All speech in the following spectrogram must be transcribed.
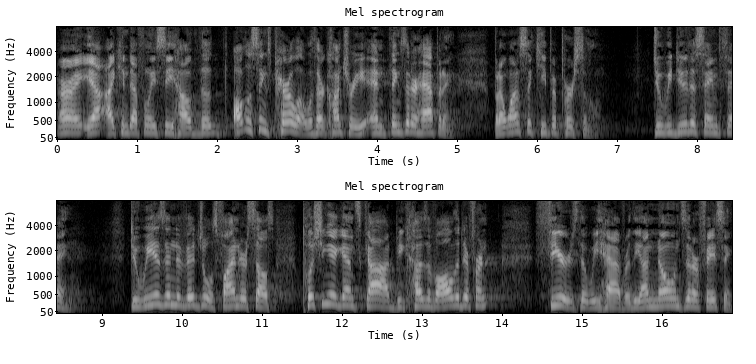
right, yeah, I can definitely see how the, all those things parallel with our country and things that are happening. But I want us to keep it personal. Do we do the same thing? Do we as individuals find ourselves pushing against God because of all the different fears that we have or the unknowns that are facing.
